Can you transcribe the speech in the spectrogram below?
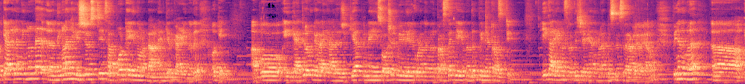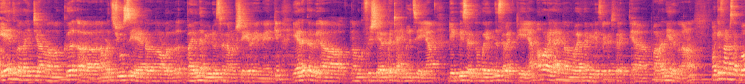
ഓക്കെ അതെല്ലാം നിങ്ങളുടെ നിങ്ങളെന്നെ വിശ്വസിച്ച് സപ്പോർട്ട് ചെയ്യുന്നതുകൊണ്ടാണ് എനിക്കത് കഴിയുന്നത്. ഓക്കെ അപ്പോൾ ഈ കാറ്റലോഗിന്റെ കാര്യം ആലോചിക്കുക പിന്നെ ഈ സോഷ്യൽ മീഡിയയിൽ കൂടെ നിങ്ങൾ പ്രസന്റ് ചെയ്യുന്നത് പിന്നെ ട്രസ്റ്റ് ഈ കാര്യങ്ങൾ ശ്രദ്ധിച്ചു കഴിഞ്ഞാൽ നിങ്ങളുടെ ബിസിനസ് വേറെ ലെവലാവും. പിന്നെ നിങ്ങൾ ഏത് വെറൈറ്റിയാണ് നമുക്ക് നമ്മൾ ചൂസ് ചെയ്യേണ്ടത് എന്നുള്ളത് വരുന്ന വീഡിയോസിൽ നമ്മൾ ഷെയർ ചെയ്യുന്നതായിരിക്കും. ഏതൊക്കെ നമുക്ക് ഫിഷ് ഏതൊക്കെ ടൈമിൽ ചെയ്യാം ഡെപ്പീസ് എടുക്കുമ്പോൾ എന്ത് സെലക്ട് ചെയ്യാം ആ കുറേ കാര്യങ്ങൾ നമ്മൾ വരുന്ന വീഡിയോസിലൊക്കെ സെലക്ട് പറഞ്ഞു തരുന്നതാണ്. ഓക്കെ ഫ്രണ്ട്സ് അപ്പോൾ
